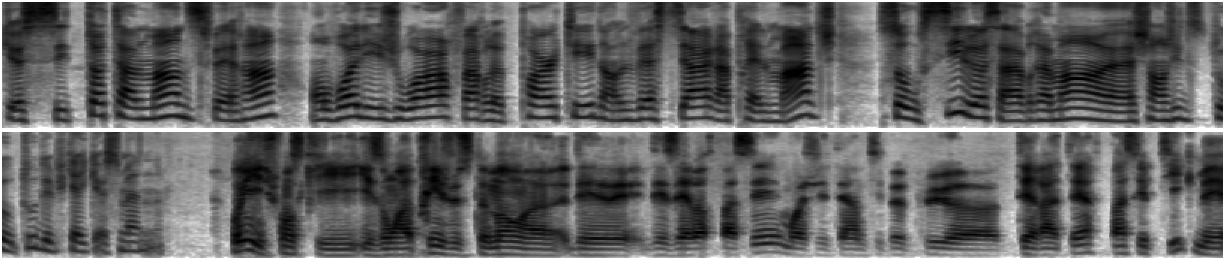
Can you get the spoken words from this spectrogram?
que c'est totalement différent. On voit les joueurs faire le party dans le vestiaire après le match. Ça aussi, là, ça a vraiment changé du tout au tout depuis quelques semaines. Oui, je pense qu'ils ont appris justement euh, des, erreurs passées. Moi, j'étais un petit peu plus euh, terre à terre, pas sceptique, mais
